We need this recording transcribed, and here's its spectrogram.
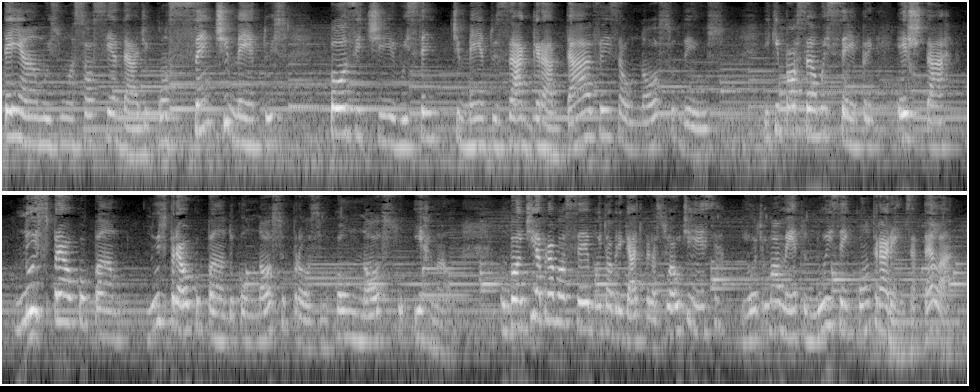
tenhamos uma sociedade com sentimentos positivos, sentimentos agradáveis ao nosso Deus e que possamos sempre estar nos preocupamos, nos preocupando com o nosso próximo, com o nosso irmão. Um bom dia para você, muito obrigado pela sua audiência. Em outro momento nos encontraremos. Até lá.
